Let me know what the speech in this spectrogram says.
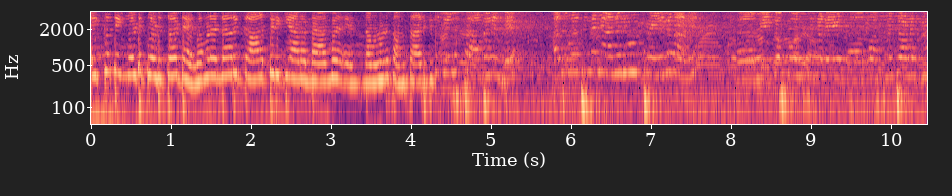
മൈക്കൊന്ന് ഇങ്ങോട്ട് കൊടുത്തോട്ടെ? നമ്മൾ എല്ലാവരും കാത്തിരിക്കുകയാണ് മാം നമ്മളോട് സംസാരിക്കുന്നത് ഒരു അതുപോലെ തന്നെ ഞാനൊരു ട്രെയിനറാണ് മേക്കപ്പ് കോഴ്സുകൾ കോസ്മെറ്റോളജി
